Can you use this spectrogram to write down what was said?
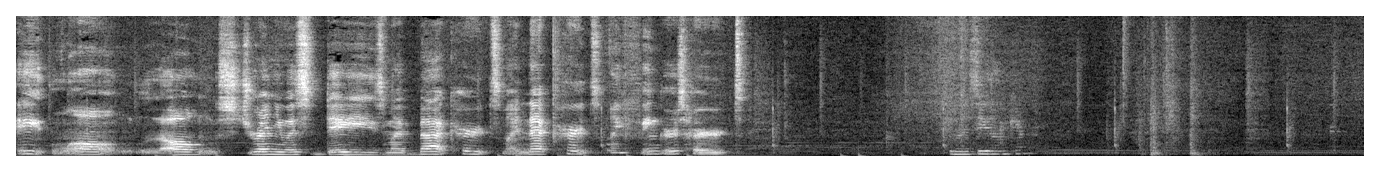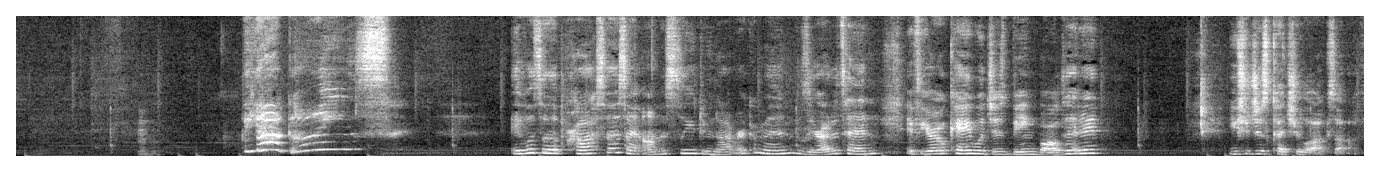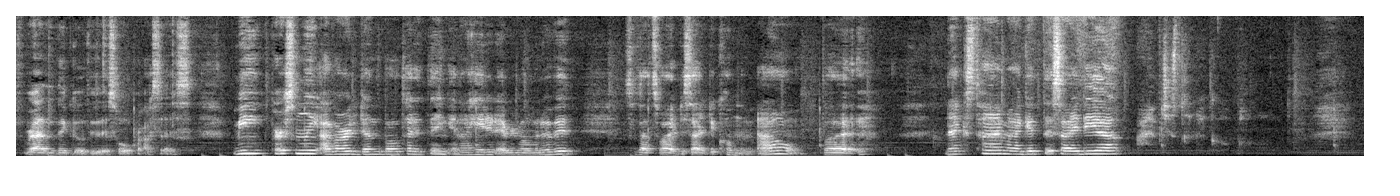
Eight long, long, strenuous days. My back hurts, my neck hurts, my fingers hurt. You wanna see it on camera? But yeah, guys. It was a process I honestly do not recommend. Zero out of 10. If you're okay with just being bald headed, you should just cut your locks off rather than go through this whole process. Me, personally, I've already done the bald headed thing and I hated every moment of it. So that's why I decided to comb them out. But next time I get this idea, I'm just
